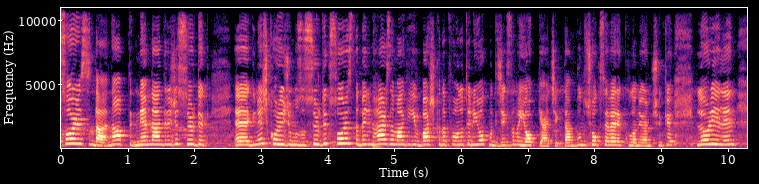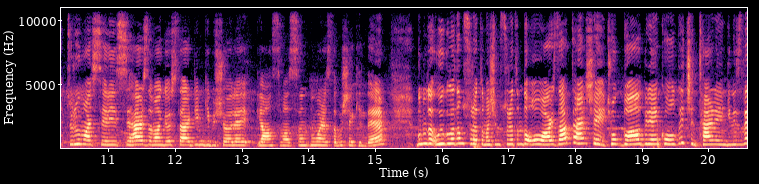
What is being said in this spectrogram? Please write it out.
sonrasında ne yaptık? Nemlendirici sürdük. Ee, güneş koruyucumuzu sürdük. Sonrasında benim her zamanki gibi başka da fondöteni yok mu diyeceksiniz ama yok gerçekten. Bunu çok severek kullanıyorum çünkü. L'Oreal'in True Match serisi her zaman gösterdiğim gibi şöyle yansımasın. Numarası da bu şekilde. Bunu da uyguladım suratıma. Şimdi suratımda o var. Zaten şey çok doğal bir renk olduğu için ten renginizde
